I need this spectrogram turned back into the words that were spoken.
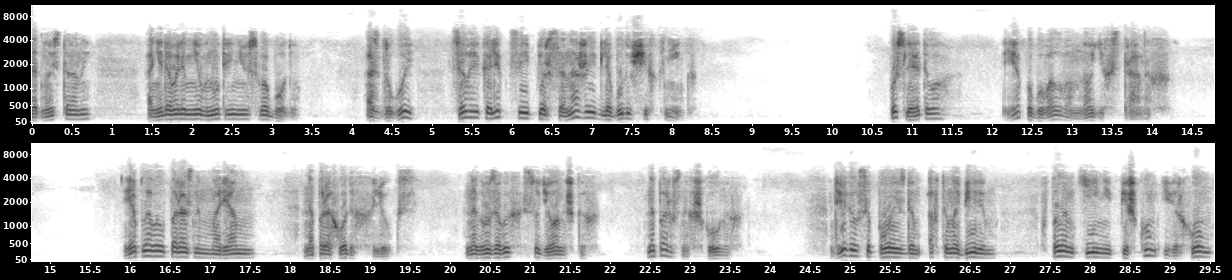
одной стороны, они давали мне внутреннюю свободу, а с другой — целые коллекции персонажей для будущих книг. После этого я побывал во многих странах. Я плавал по разным морям, на пароходах «Люкс», на грузовых суденышках, на парусных шхунах. Двигался поездом, автомобилем, в паланкине, пешком и верхом.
